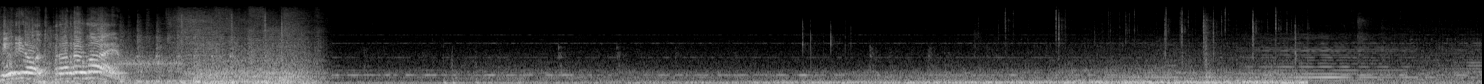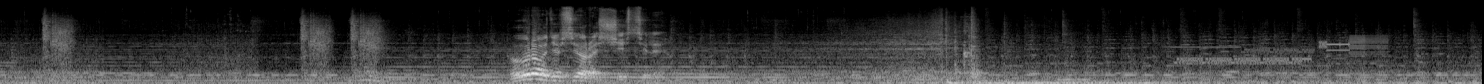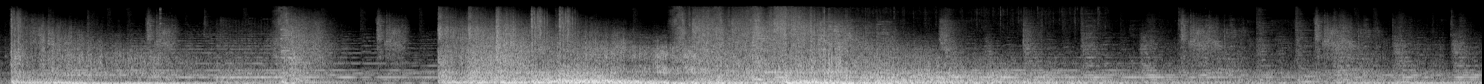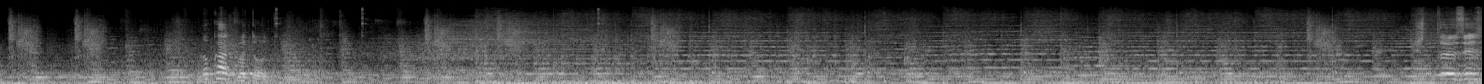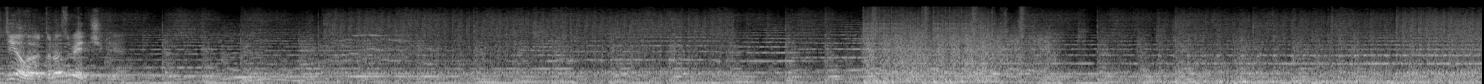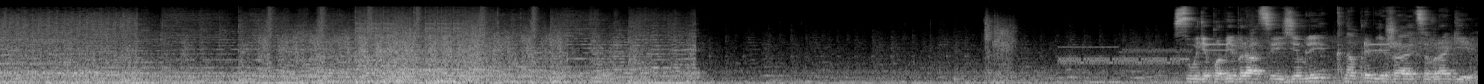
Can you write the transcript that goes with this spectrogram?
Вперед, прорываем! Вроде все расчистили. Ну как вы тут? Что здесь делают разведчики? Судя по вибрации Земли, к нам приближаются враги.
